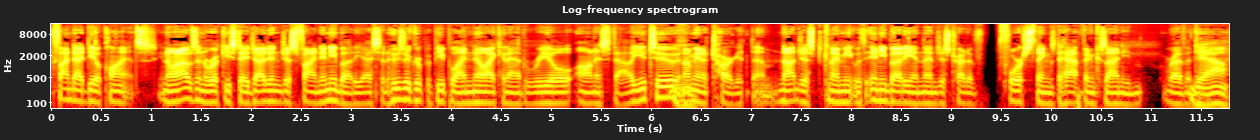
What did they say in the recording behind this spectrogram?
find ideal clients. You know, when I was in a rookie stage, I didn't just find anybody. I said, who's a group of people I know I can add real, honest value to, and I'm going to target them. Not just can I meet with anybody and then just try to force things to happen because I need revenue. Yeah,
